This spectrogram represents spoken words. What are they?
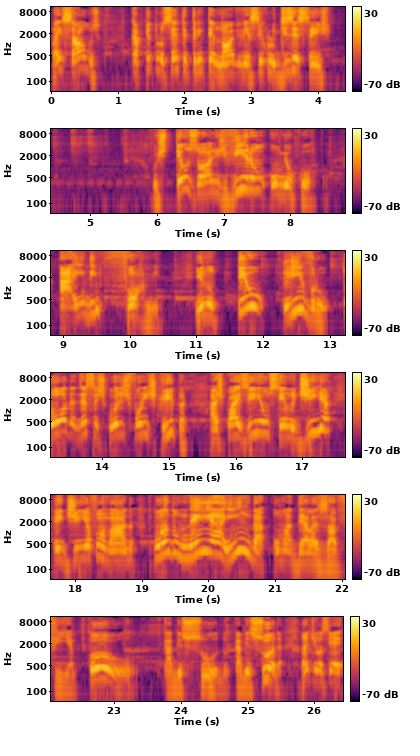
Lá em Salmos, capítulo 139, versículo 16. Os teus olhos viram o meu corpo. ainda informe. E no teu livro todas essas coisas foram escritas, as quais iam sendo dia em dia formada, quando nem ainda uma delas havia. Oh, cabeçudo, cabeçuda, antes de você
